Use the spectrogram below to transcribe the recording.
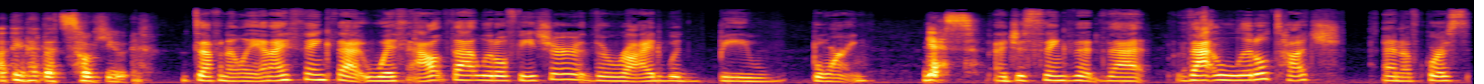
I think that that's so cute. Definitely. And I think that without that little feature, the ride would be boring. Yes, I just think that that, that little touch, and of course,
